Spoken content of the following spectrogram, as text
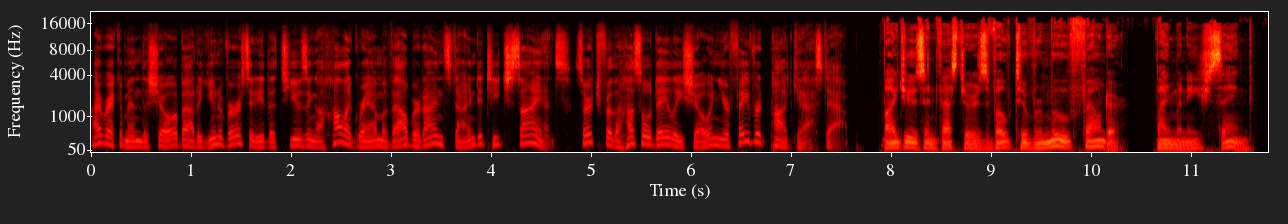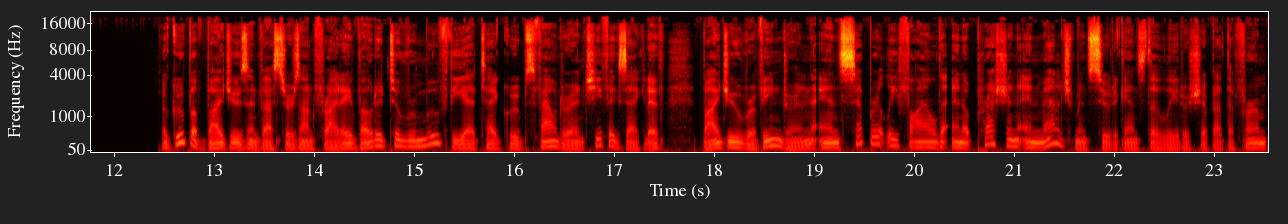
I recommend the show about a university that's using a hologram of Albert Einstein to teach science. Search for the Hustle Daily Show in your favorite podcast app. Byju's investors vote to remove founder by Manish Singh. A group of Byju's investors on Friday voted to remove the EdTech group's founder and chief executive, Byju Raveendran, and separately filed an oppression and management suit against the leadership at the firm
